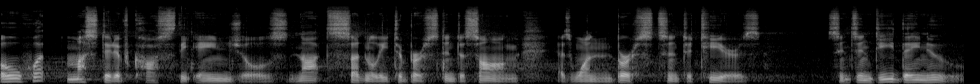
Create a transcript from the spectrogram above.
Oh, what must it have cost the angels not suddenly to burst into song as one bursts into tears, since indeed they knew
